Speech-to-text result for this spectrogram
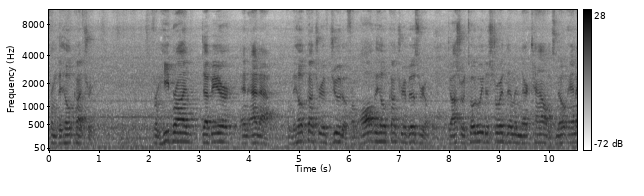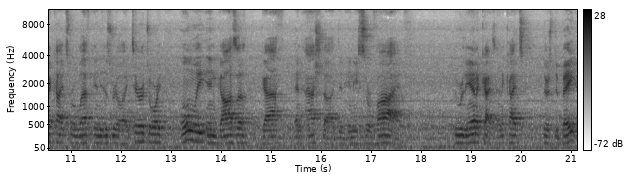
from the hill country, from Hebron, Debir, and Anab, from the hill country of Judah, from all the hill country of Israel. Joshua totally destroyed them in their towns. No Anakites were left in Israelite territory. Only in Gaza, Gath, and Ashdod did any survive. Who were the Anakites? Anakites, there's debate.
